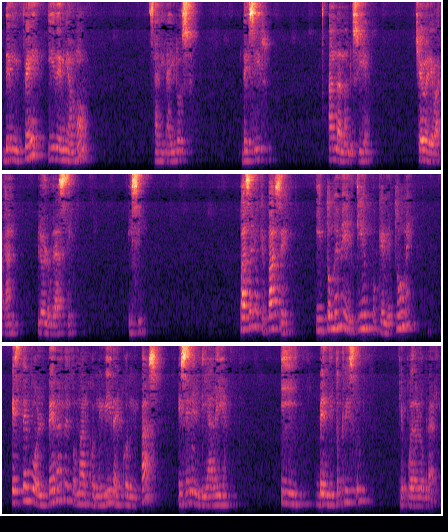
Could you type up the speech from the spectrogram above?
de mi fe y de mi amor, salir airosa, decir, anda Ana Lucía, chévere, bacán, lo lograste. Y sí, pase lo que pase y tómeme el tiempo que me tome, este volver a retomar con mi vida y con mi paz es en el día a día. Y bendito Cristo que puedo lograrlo.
